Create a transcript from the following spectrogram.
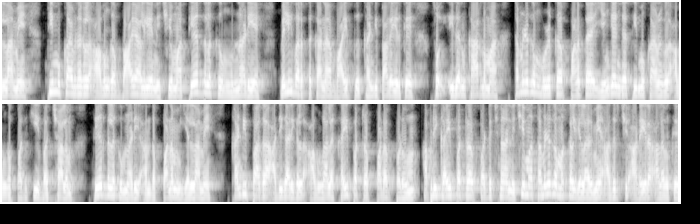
எல்லாமே திமுகவினர்கள் அவங்க வாயாலேயே நிச்சயமா தேர்தலுக்கு முன்னாடியே வெளிவரத்துக்கான வாய்ப்பு கண்டிப்பாக இருக்கு. ஸோ இதன் காரணமா தமிழகம் முழுக்க பணத்தை எங்கெங்க திமுகவினர்கள் அவங்க பதுக்கி வச்சாலும் தேர்தலுக்கு முன்னாடி அந்த பணம் எல்லாமே கண்டிப்பாக அதிகாரிகள் அவங்களால கைப்பற்றப்படப்படும். அப்படி கைப்பற்றப்பட்டுச்சுன்னா நிச்சயமா தமிழக மக்கள் எல்லாருமே அதிர்ச்சி அடைகிற அளவுக்கு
